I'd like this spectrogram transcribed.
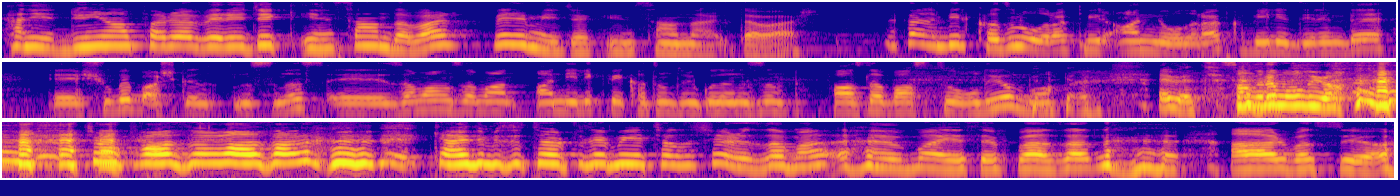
hani dünya para verecek insan da var, veremeyecek insanlar da var. Efendim bir kadın olarak, bir anne olarak Velider'in de e, şube başkanısınız. E, zaman zaman annelik ve kadın duygularınızın fazla bastığı oluyor mu? Evet. Sanırım oluyor. Çok fazla bazen kendimizi törpülemeye çalışıyoruz ama maalesef bazen ağır basıyor.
